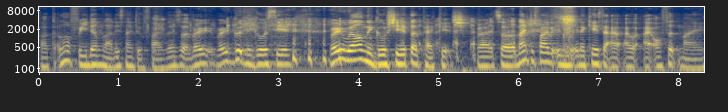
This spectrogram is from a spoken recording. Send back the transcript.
but a lot of freedom lah. This nine to five, there's a very very good negotiate, very well negotiated package, right? So nine to five in in a case that I I, I offered my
